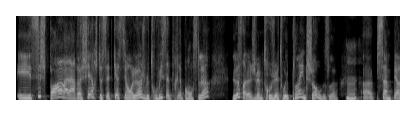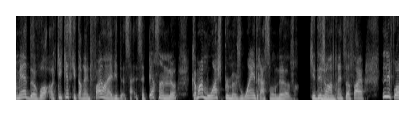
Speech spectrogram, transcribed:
Et si je pars à la recherche de cette question-là, je veux trouver cette réponse-là, là, ça- je, vais me trouver, je vais trouver plein de choses. Là. Mm. Euh, puis ça me permet de voir, OK, qu'est-ce qu'il est en train de faire dans la vie de sa- cette personne-là? Comment moi, je peux me joindre à son œuvre qui est déjà Mm. en train de se faire? Tu sais, des fois,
